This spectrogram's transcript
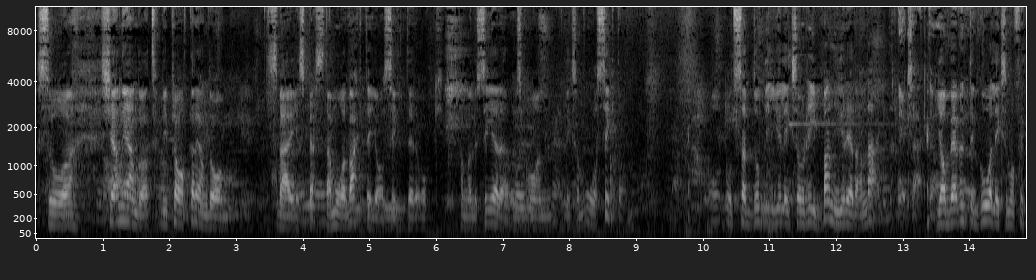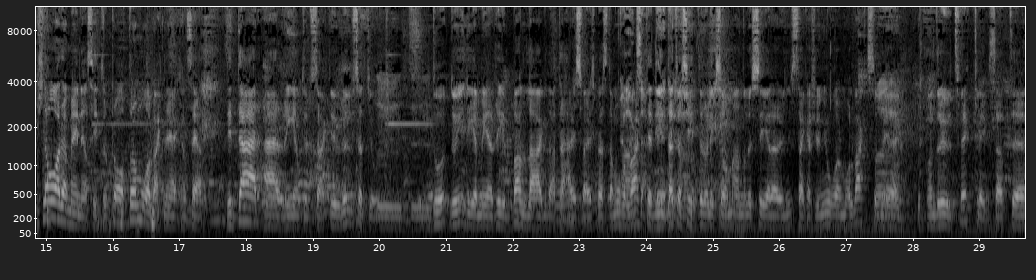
Så känner jag ändå att vi pratar ändå om Sveriges bästa målvakter jag sitter och analyserar och ska har en liksom, åsikt om och, och, så då blir ju liksom ribban ju redan lagd. Exakt. Ja. Jag behöver inte gå liksom och förklara mig när jag sitter och pratar om målvakt när jag kan säga att det där är rent ut sagt uruset gjort. Mm, mm. Då, då, är det mer ribban lagd att det här är Sveriges bästa målvakter. Ja, det är inte att jag sitter och liksom analyserar stackars juniormålvakt som är under utveckling. Så att, eh,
